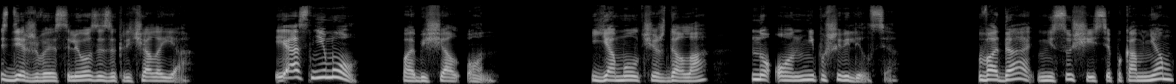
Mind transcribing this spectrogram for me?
Сдерживая слезы, закричала я. «Я сниму!» — пообещал он. Я молча ждала, но он не пошевелился. Вода, несущаяся по камням,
